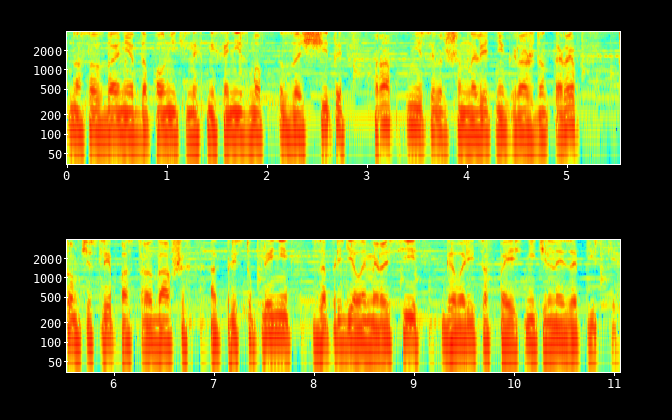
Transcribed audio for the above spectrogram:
на создание дополнительных механизмов защиты прав несовершеннолетних граждан РФ, в том числе пострадавших от преступлений за пределами России, говорится в пояснительной записке.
